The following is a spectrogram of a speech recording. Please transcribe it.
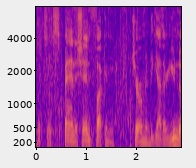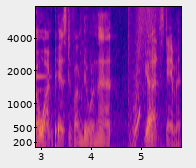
Mixing Spanish and fucking German together. You know I'm pissed if I'm doing that. God damn it.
